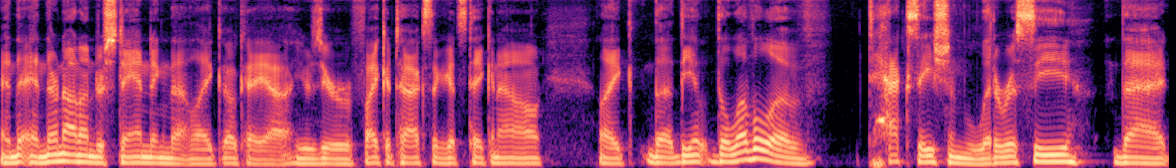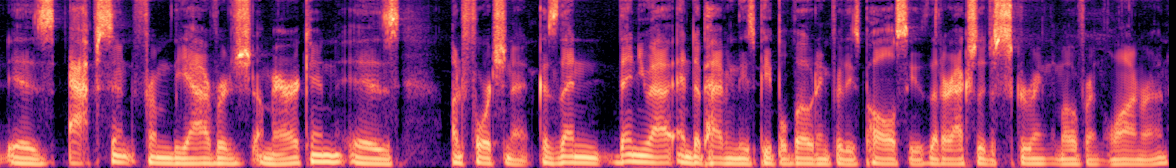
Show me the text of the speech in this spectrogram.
And and they're not understanding that like, okay, yeah, here's your FICA tax that gets taken out. Like the the the level of taxation literacy that is absent from the average American is unfortunate because then then you end up having these people voting for these policies that are actually just screwing them over in the long run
